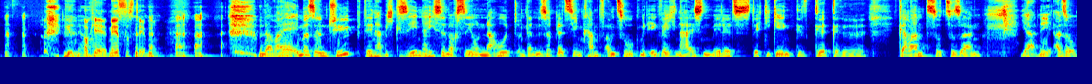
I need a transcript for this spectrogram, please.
genau. Okay, nächstes Thema. und da war ja immer so ein Typ, den habe ich gesehen, da hieß er noch Seonaut und dann ist er plötzlich im Kampfanzug mit irgendwelchen heißen Mädels durch die Gegend gerannt sozusagen. Ja, nee, also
